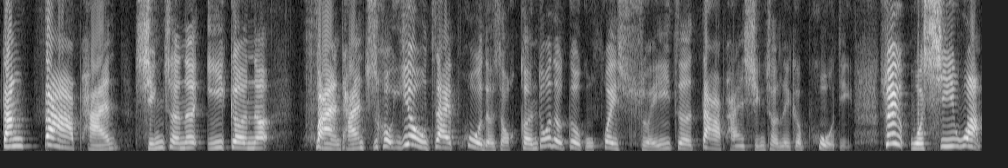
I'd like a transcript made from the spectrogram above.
当大盘形成了一个呢反弹之后又在破的时候，很多的个股会随着大盘形成了一个破底。所以我希望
